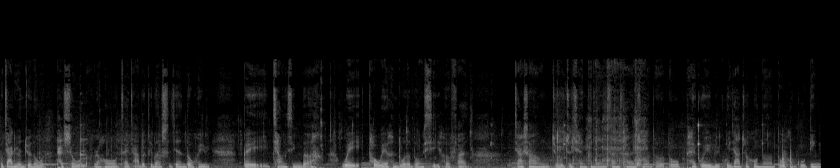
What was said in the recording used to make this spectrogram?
我家里人觉得我太瘦了，然后在家的这段时间都会被强行的 喂投喂很多的东西和饭，加上就之前可能三餐什么的都不太规律，回家之后呢都很固定。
